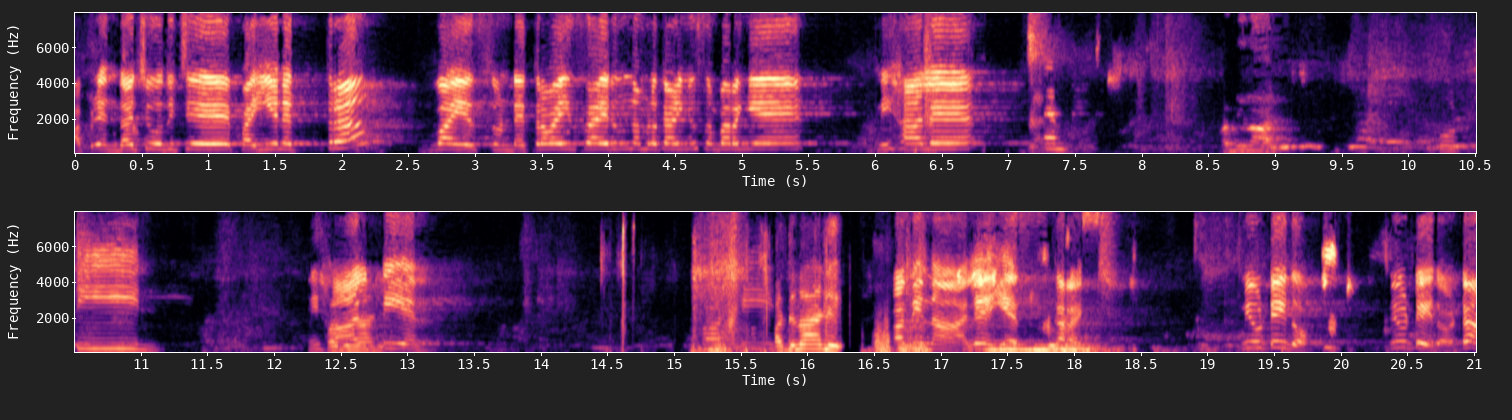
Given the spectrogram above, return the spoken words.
അപ്പോഴെന്താ ചോദിച്ചേ? പയ്യൻ എത്ര? വയസ്സുണ്ട്. എത്ര വയസ്സായിരുന്നു നമ്മൾ കഴിഞ്ഞ ദിവസം പറഞ്ഞേ? നിഹാൽ? പതിനാല്. Fourteen Nihal T N. പതിനാല്. പതിനാല്. യെസ് കറക്റ്റ് മ്യൂട്ട് ചെയ്തോ? മ്യൂട്ട് ചെയ്തോ കേട്ടാ?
